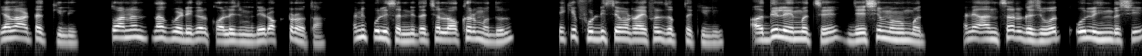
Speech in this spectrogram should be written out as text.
याला अटक केली. तो अनंतनाग मेडिकल कॉलेजमध्ये डॉक्टर होता. आणि पोलिसांनी त्याच्या लॉकरमधून एके फोर्टी सेव्हन रायफल जप्त केली. आदिल अहमदचे जैश ए मोहम्मद आणि अन्सार गजवत उल हिंदशी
